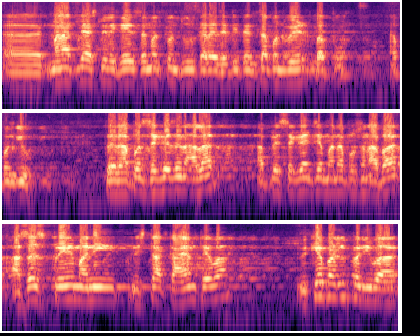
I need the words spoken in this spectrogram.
मनातले असलेले गैरसमज पण दूर करायसाठी त्यांचा पण वेळ बापू आपण घेऊ. तर आपण सगळेजण आलात. आपले सगळ्यांचे मनापासून आभार. असंच प्रेम आणि निष्ठा कायम ठेवा. विखे पाटील परिवार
